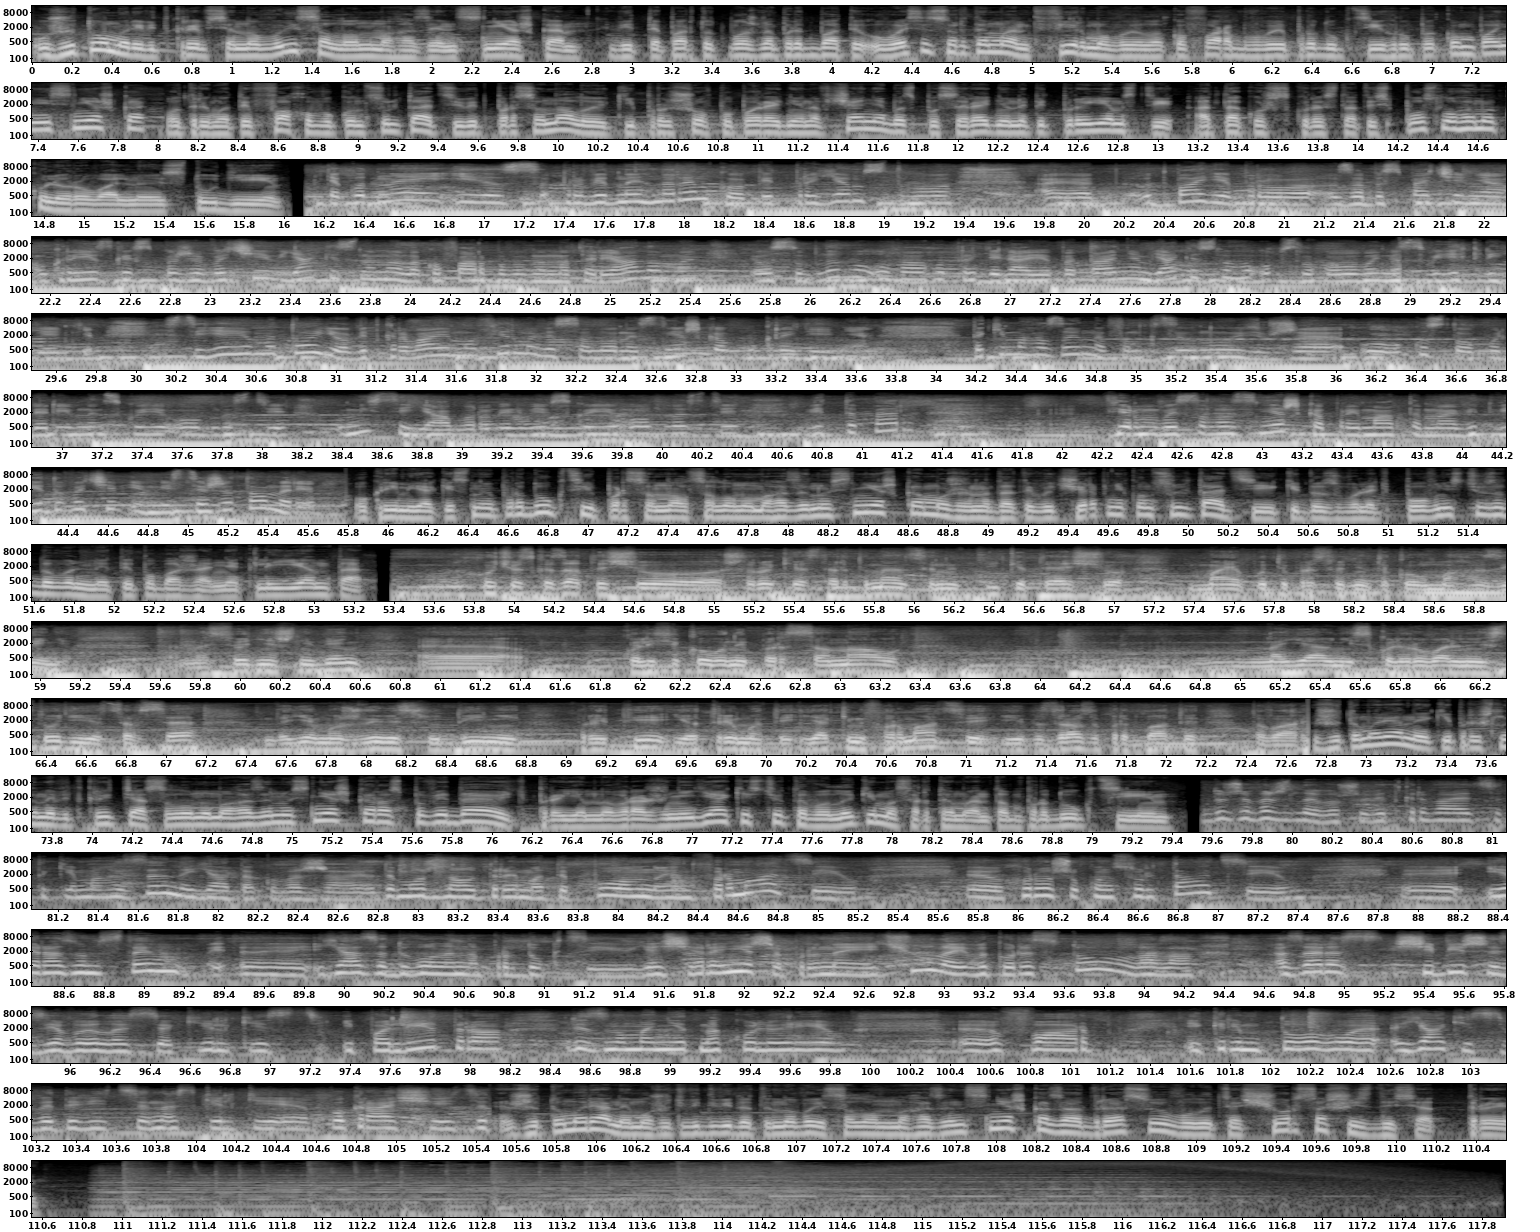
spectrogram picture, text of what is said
У Житомирі відкрився новий салон-магазин Снєжка. Відтепер тут можна придбати увесь асортимент фірмової лакофарбової продукції групи компанії Снєжка, отримати фахову консультацію від персоналу, який пройшов попереднє навчання безпосередньо на підприємстві, а також скористатись послугами кольорувальної студії. Як одне із провідних на ринку підприємство е, дбає про забезпечення українських споживачів якісними лакофарбовими матеріалами і особливу увагу приділяє питанням якісного обслуговування своїх клієнтів. З цією метою відкриваємо фірмові салони Сніжка в Україні. Такі магазини функціонують вже у Костополі Рівненської області, у місті Яворові Львівської області. Відтепер фірмовий салон Сніжка прийматиме відвідувачів і в місті Житомирі. Окрім якісної продукції, персонал салону магазину Сніжка може надати вичерпні консультації, які дозволять повністю задовольнити побажання клієнта. Хочу сказати, що широкий асортимент це не тільки те, що має бути присутнє в такому магазині. На сьогоднішній день е, кваліфікований персонал, наявність кольорувальної студії це все дає можливість людині прийти і отримати як інформацію, і зразу придбати товар. Житомиряни, які прийшли на відкриття салону магазину Сніжка, розповідають, приємно вражені якістю та великим асортиментом продукції. Дуже важливо, що відкриваються такі магазини, я так вважаю, де можна отримати повну інформацію, е, хорошу консультацію. Е, І разом з тим е, я задоволена продукцією. Я ще раніше про неї чула і використовувала, а зараз ще більше з'явилася кількість і палітра різноманітна кольорів, е, фарб. І крім того, якість ви дивіться, наскільки покращується. Житомиряни можуть відвідати новий салон магазин Сніжка за адресою вулиця Щорса, 63.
